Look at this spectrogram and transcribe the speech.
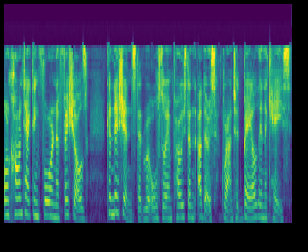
or contacting foreign officials, conditions that were also imposed on others granted bail in the case.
